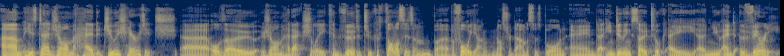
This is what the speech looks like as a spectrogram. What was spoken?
Um, his dad, Jean, had Jewish heritage, uh, although Jean had actually converted to Catholicism uh, before young Nostradamus was born, and uh, in doing so took a, a, new and very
